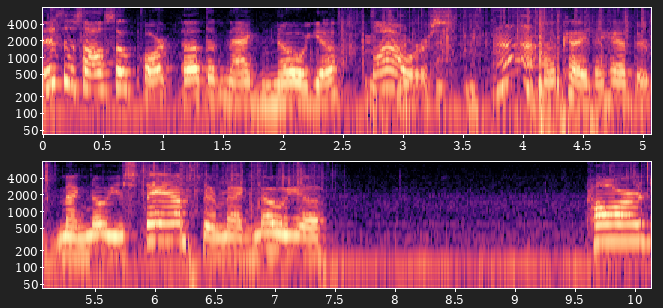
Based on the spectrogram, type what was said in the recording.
This is also part of the magnolia flowers. Ah. Okay, they have their magnolia stamps, their magnolia cards,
